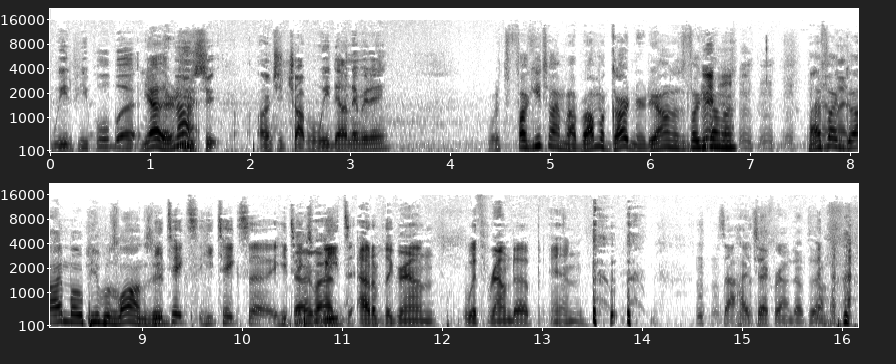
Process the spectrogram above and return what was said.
weed people, but Yeah, they're you not. see- aren't you chopping weed down every day? What the fuck are you talking about, bro? I'm a gardener, dude. I don't know what the fuck you're talking about. I fucking go. I mow people's lawns, dude. He takes he takes uh, he Yeah, takes we might- weeds out of the ground with Roundup and It's a high tech roundup though.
